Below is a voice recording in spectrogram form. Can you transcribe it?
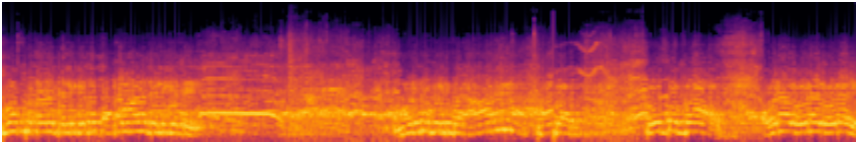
சூப்பரான ஜல்லிக்கட்டு தரமான ஜல்லிக்கட்டு. முடிந்து போட்டு பார். ஆளுங்க பாப்பார் போட்டு பார். ஓடால் ஓடால்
